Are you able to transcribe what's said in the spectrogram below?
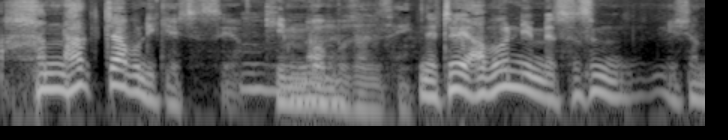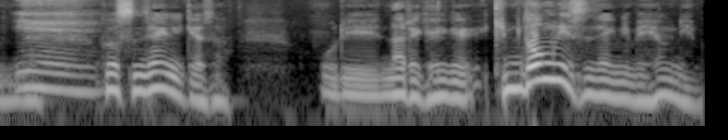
한 학자분이 계셨어요. 음. 김범부 선생. 네, 저희 아버님의 스승이셨는데 예. 그 선생님께서 우리나라에 굉장히 김동리 선생님의 형님.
